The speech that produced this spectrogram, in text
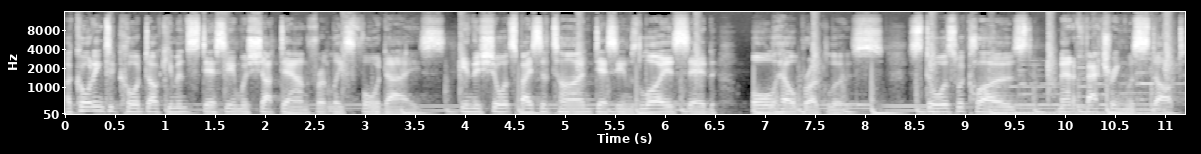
According to court documents, Deciem was shut down for at least four days. In this short space of time, Deciem's lawyers said all hell broke loose. Stores were closed, manufacturing was stopped,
